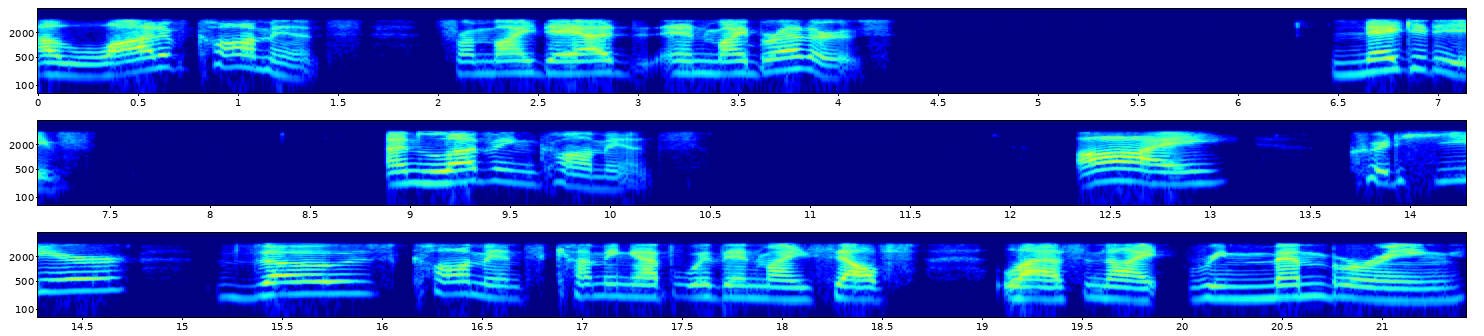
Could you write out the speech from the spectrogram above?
a lot of comments from my dad and my brothers. Negative, unloving comments. I could hear those comments coming up within myself last night, remembering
